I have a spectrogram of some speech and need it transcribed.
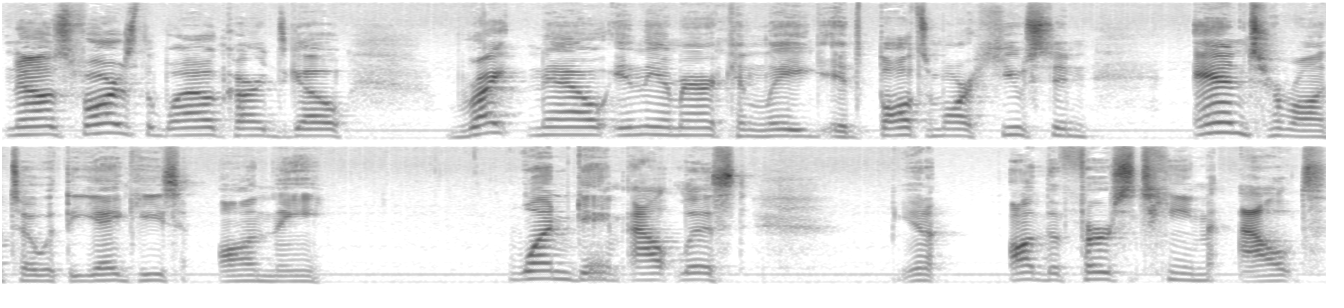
Now, as far as the wild cards go, right now in the American League, it's Baltimore, Houston, and Toronto with the Yankees on the one game out list. You know, on the first team out.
